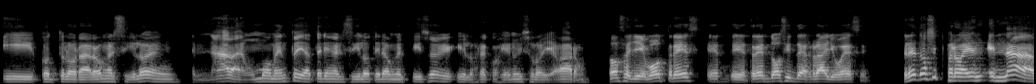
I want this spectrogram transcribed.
y controlaron el Silo en, nada, en un momento ya tenían el Silo tirado en el piso y, y lo recogieron y se lo llevaron. Entonces llevó tres, este, tres dosis de rayo ese. Tres dosis, pero en, en nada,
